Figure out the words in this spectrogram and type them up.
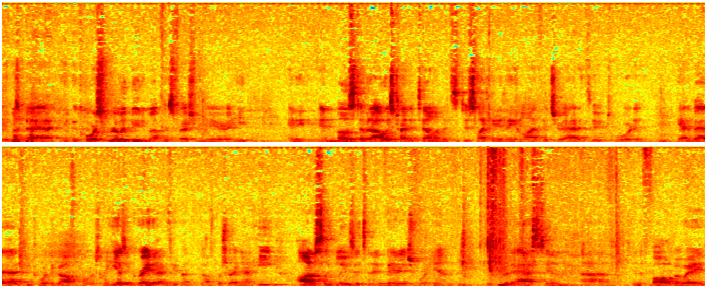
It was bad. The course really beat him up his freshman year, and he, and he, and most of it, I always tried to tell him, it's just like anything in life, it's your attitude toward it. He had a bad attitude toward the golf course. I mean, he has a great attitude about the golf course right now. He honestly believes it's an advantage for him. If you would have asked him uh, in the fall of '08,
